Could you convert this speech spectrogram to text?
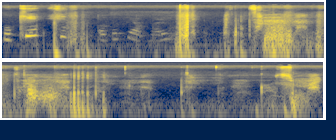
오케이? 쉿. 어떻게 안 말해? 장난, 장난, 거짓말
